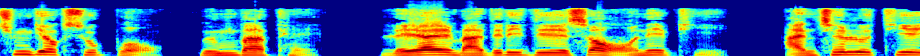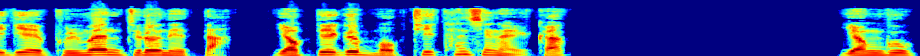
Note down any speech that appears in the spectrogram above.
충격 속보, 음바페, 레알 마드리드에서 어네피, 안첼로티에게 불만 드러냈다. 역대급 먹튀 탄생할까? 영국,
